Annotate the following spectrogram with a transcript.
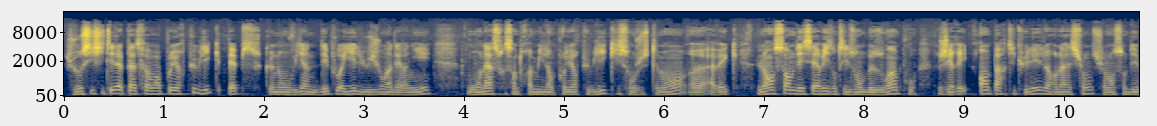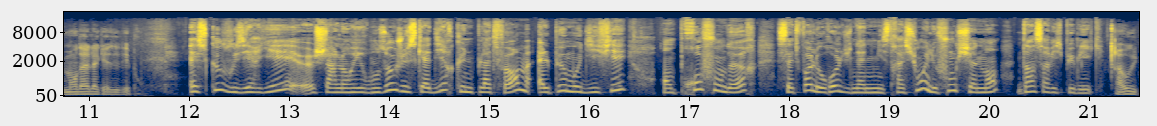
Je veux aussi citer la plateforme employeur public, PEPS, que l'on vient de déployer le 8 juin dernier, où on a 63 000 employeurs publics qui sont justement euh, avec l'ensemble des services dont ils ont besoin pour gérer en particulier leurs relations sur l'ensemble des mandats de la Caisse des dépôts. Est-ce que vous iriez, euh, Charles-Henri Ronzeau, jusqu'à dire qu'une plateforme, elle peut modifier en profondeur, cette fois, le rôle d'une administration et le fonctionnement d'un service public? Ah oui,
